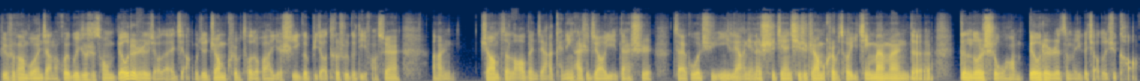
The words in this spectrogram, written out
比如说刚刚博文讲的回归，就是从 builder 这个角度来讲，我觉得 Jump Crypto 的话也是一个比较特殊的一个地方。虽然啊，Jump 的老本家肯定还是交易，但是在过去一两年的时间，其实 Jump Crypto 已经慢慢的更多的是往 builder 的这么一个角度去考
